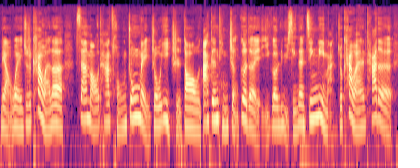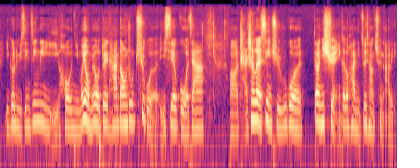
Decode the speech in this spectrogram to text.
两位，就是看完了三毛他从中美洲一直到阿根廷整个的一个旅行的经历嘛？就看完他的一个旅行经历以后，你们有没有对他当中去过的一些国家啊、产生了兴趣？如果要你选一个的话，你最想去哪里？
